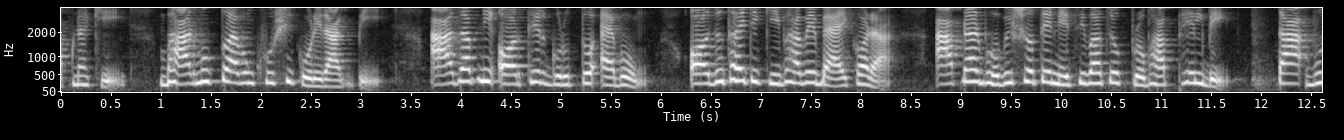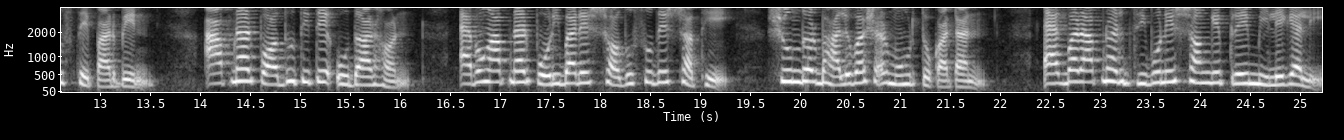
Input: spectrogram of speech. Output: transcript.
আপনাকে ভারমুক্ত এবং খুশি করে রাখবে। আজ আপনি অর্থের গুরুত্ব এবং অযথা এটি কীভাবে ব্যয় করা, আপনার ভবিষ্যতে নেতিবাচক প্রভাব ফেলবে তা বুঝতে পারবেন। আপনার পদ্ধতিতে উদার হন এবং আপনার পরিবারের সদস্যদের সাথে সুন্দর ভালোবাসার মুহূর্ত কাটান। একবার আপনার জীবনের সঙ্গে প্রেম মিলে গেলে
